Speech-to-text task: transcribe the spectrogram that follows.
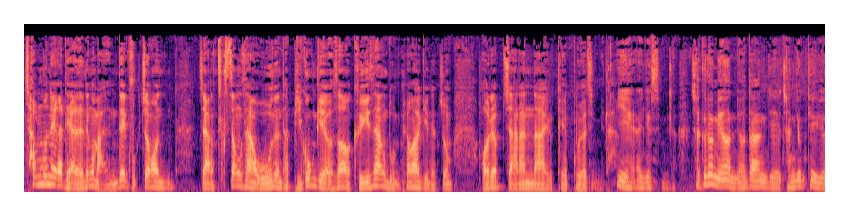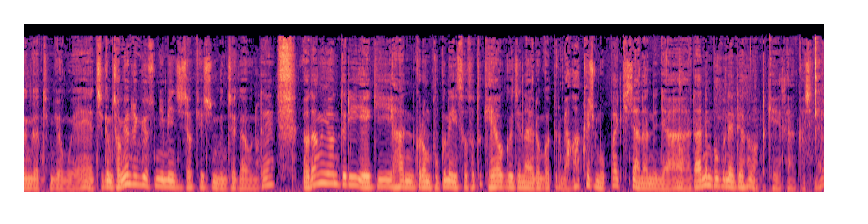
청문회가 돼야 되는 건 맞는데 국정원 장 특성상 오후는 다 비공개여서 그 이상 논평하기는 좀 어렵지 않았나 이렇게 보여집니다. 예, 알겠습니다. 자, 그러면 여당 이제 장경태 의원 같은 경우에 지금 정현준 교수님이 지적해 주신 문제 가운데 여당 의원들이 얘기한 그런 부분에 있어서도 개혁 의지나 이런 것들을 명확하게 좀못 밝히지 않았느냐라는 부분에 대해서는 어떻게 생각하시나요?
